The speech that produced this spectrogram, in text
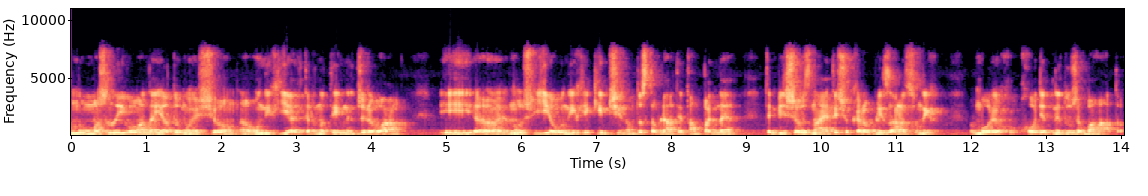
ну можливо, але я думаю, що у них є альтернативні джерела, і е, ну є у них яким чином доставляти там пальне. Тим більше ви знаєте, що кораблі зараз у них в море ходять не дуже багато.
